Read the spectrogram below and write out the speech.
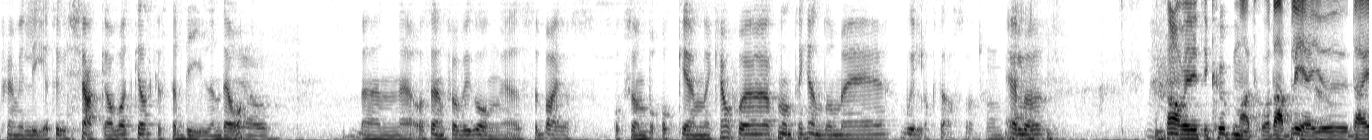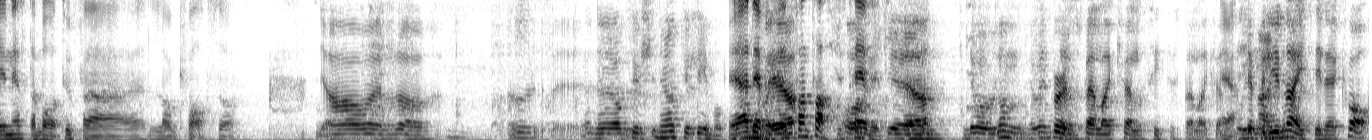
Premier League. Jag tycker Xhaka har varit ganska stabil ändå. Ja, Men, eh, och sen får vi igång eh, Ceballos. Och, som, och en, kanske att någonting händer med Willock där. Så. Mm. Eller Sen har vi lite cupmatcher. Där blir ju, där är ju nästan bara tuffa lag kvar så. ja, vad är det där? Nu åkte ju, nu åkte ju Liverpool. Ja det var ju Ja. fantastiskt trevligt. Och, eh, Ja. Det var väl de... Jag vet Spurs inte. spelar ikväll och City spelar ikväll. Ja. Sheffield United. United är kvar.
